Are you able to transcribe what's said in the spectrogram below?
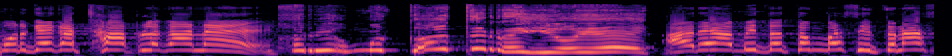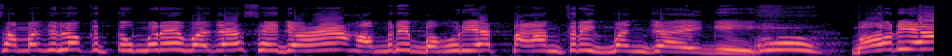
मुर्गे का छाप लगाने। अरे अम्मा क्या कर रही हो ये? अरे अभी तो तुम बस इतना समझ लो कि तुम्हारे वजह से जो है हमारी बहुरिया तांत्रिक बन जाएगी। बहुरिया!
